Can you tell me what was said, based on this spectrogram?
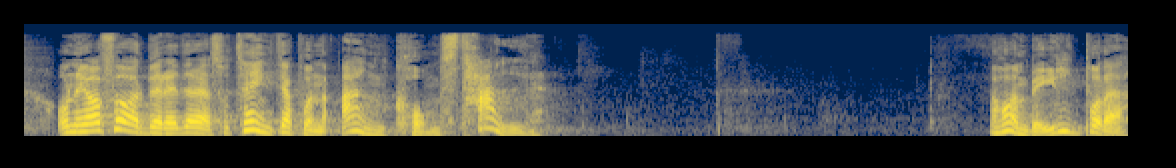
och när jag förberedde det så tänkte jag på en ankomsthall. Jag har en bild på det.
